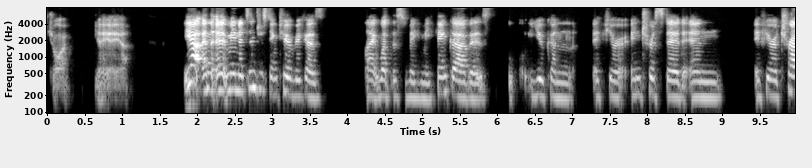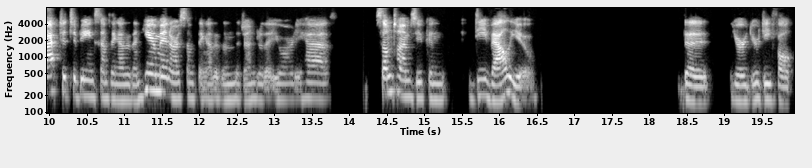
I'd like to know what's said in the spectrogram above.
Sure yeah yeah yeah. Yeah and i mean it's interesting too because like what this made me think of is you can if you're interested in if you're attracted to being something other than human or something other than the gender that you already have sometimes you can devalue the your your default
